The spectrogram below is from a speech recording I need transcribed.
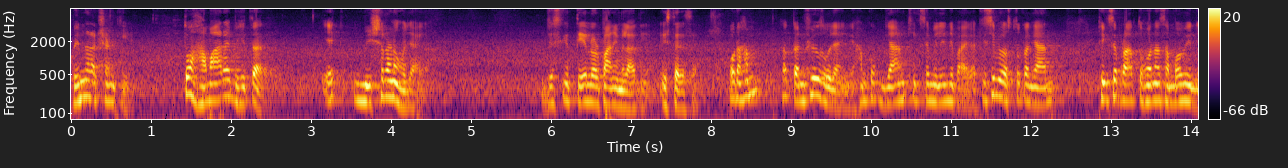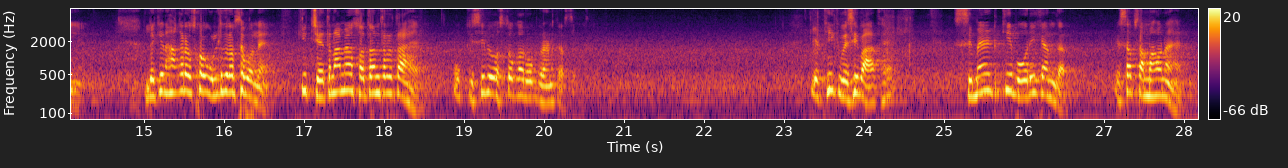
भिन्न लक्षण की तो हमारे भीतर एक मिश्रण हो जाएगा, जिसकी तेल और पानी मिला दिया, इस तरह से। और हम कंफ्यूज हो जाएँगे। हमको ज्ञान ठीक से मिल ही नहीं पाएगा। किसी भी वस्तु का ज्ञान ठीक से प्राप्त होना संभव ही नहीं है। लेकिन हाँ अगर उसको उल्टी तरफ़ से बोलें कि चेतना में स्वतंत्रता है, वो किसी भी वस्तु का रूप ग्रहण कर सकते ये ठीक वैसी बात है। सीमेंट की बोरी के अंदर ये सब संभावना है।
